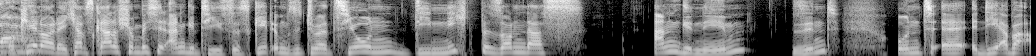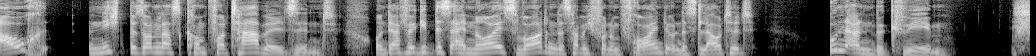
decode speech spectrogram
Okay, Leute, ich habe es gerade schon ein bisschen angeteased. Es geht um Situationen, die nicht besonders angenehm sind und äh, die aber auch nicht besonders komfortabel sind. Und dafür gibt es ein neues Wort und das habe ich von einem Freund und es lautet unanbequem.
